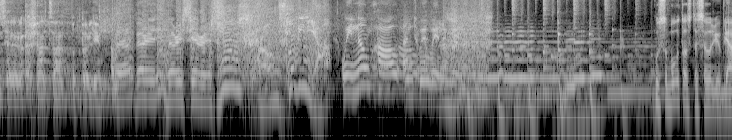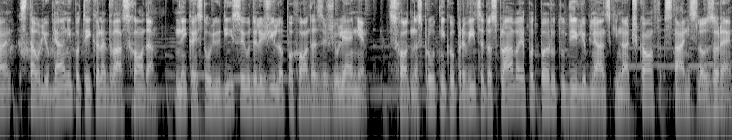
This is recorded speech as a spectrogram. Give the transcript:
Cererera Šarca podprli. Zelo, zelo resno. Slovenija. We know how and we will. V soboto sta se v Ljubljani, sta v Ljubljani potekala dva shoda. Nekaj sto ljudi se je udeležilo pohoda za življenje. Shod nasprotnikov pravice do splava je podprl tudi ljubljanski načkov Stanislav Zore.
